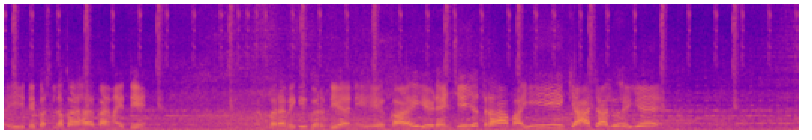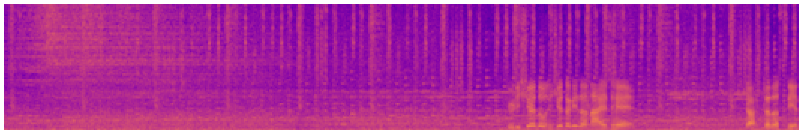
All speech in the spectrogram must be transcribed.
ते इथे कसलं काय आहे काय माहिती? आहे बऱ्यापैकी गर्दी आहे आणि हे काय येड्यांची जत्रा? भाई क्या चालू है ये? दीडशे दोनशे तरी जण आहेत हे. जास्तच असतील.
